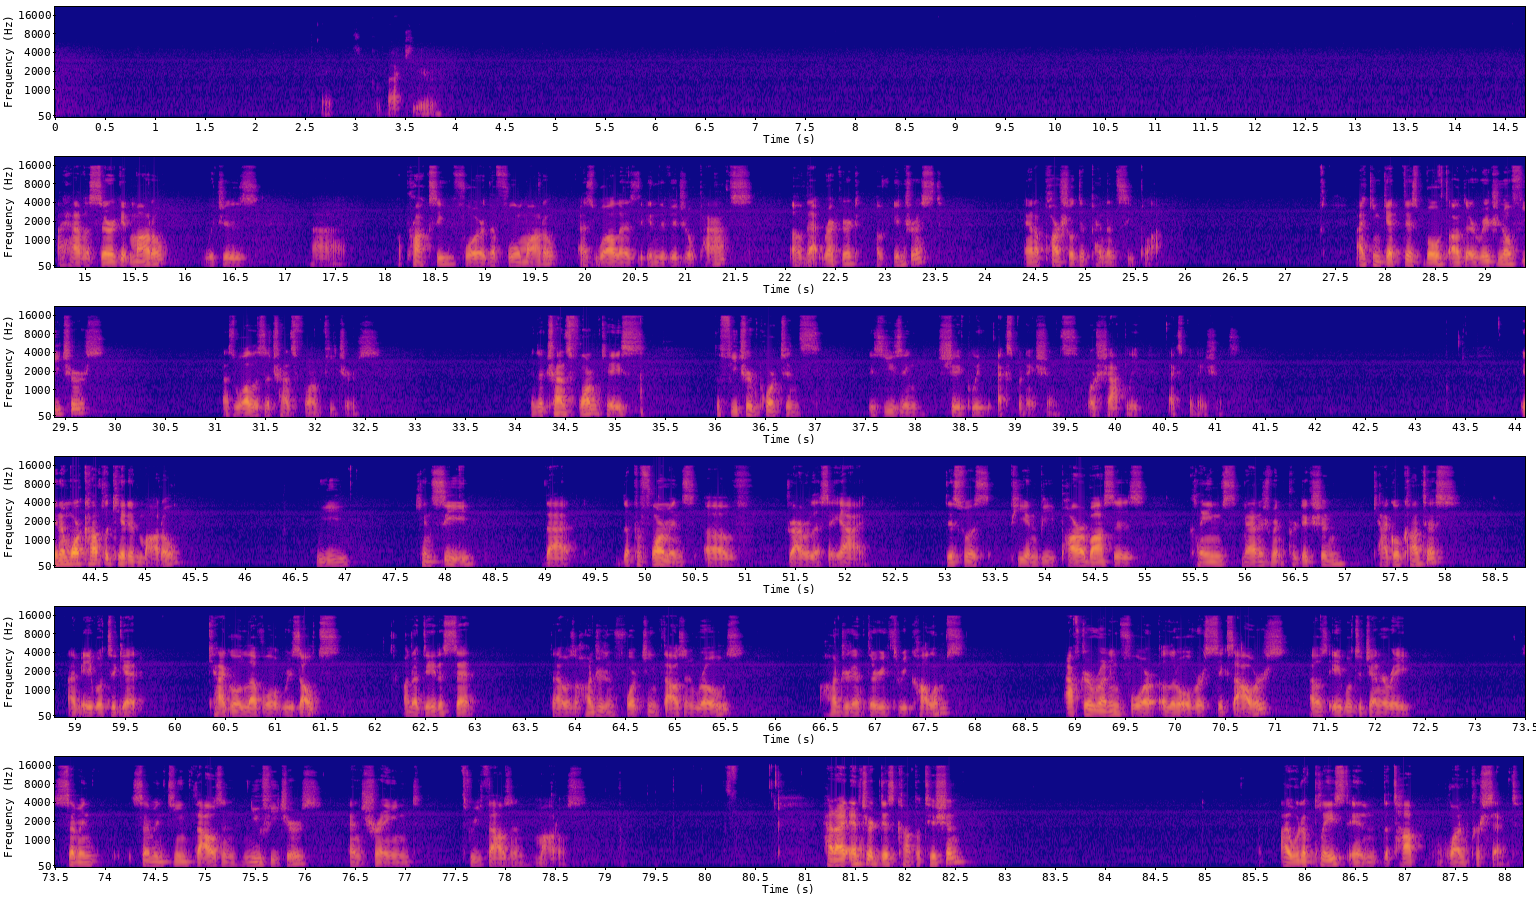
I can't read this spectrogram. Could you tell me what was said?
Okay, so go back here. I have a surrogate model which is uh, a proxy for the full model as well as the individual paths of that record of interest and a partial dependency plot. I can get this both on the original features as well as the transform features. In the transform case, the feature importance is using Shapley explanations or Shapley explanations. In a more complicated model, we can see that the performance of driverless AI. This was BNP Paribas's claims management prediction Kaggle contest. I'm able to get Kaggle level results on a data set that was 114,000 rows, 133 columns. After running for a little over six hours, I was able to generate 17,000 new features and trained 3,000 models. Had I entered this competition, I would have placed in the top 1%.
